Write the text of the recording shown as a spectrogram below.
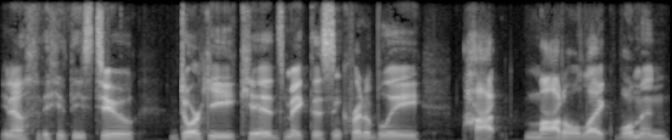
You know, these two dorky kids make this incredibly hot model like woman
